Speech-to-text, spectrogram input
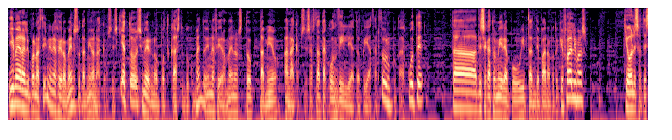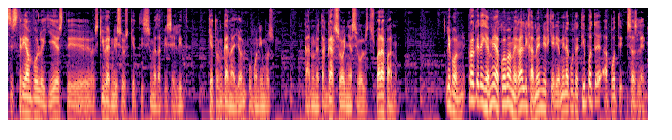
Η μέρα λοιπόν αυτή είναι αφιερωμένη στο Ταμείο Ανάκαμψης. Και το σημερινό podcast του ντοκουμέντο είναι αφιερωμένο στο Ταμείο Ανάκαμψης. Αυτά τα κονδύλια τα οποία θα έρθουν, που τα ακούτε, τα δισεκατομμύρια που ύπτανται πάνω από το κεφάλι μας και όλες αυτές τις θριαμβολογίε της κυβερνήσεως και της συμμεταπής ελίτ και των καναλιών που μονίμως κάνουν τα γκαρσόνια σε όλους τους παραπάνω. Λοιπόν, πρόκειται για μια ακόμα μεγάλη χαμένη ευκαιρία. Μην ακούτε τίποτε από ό,τι σας λένε.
